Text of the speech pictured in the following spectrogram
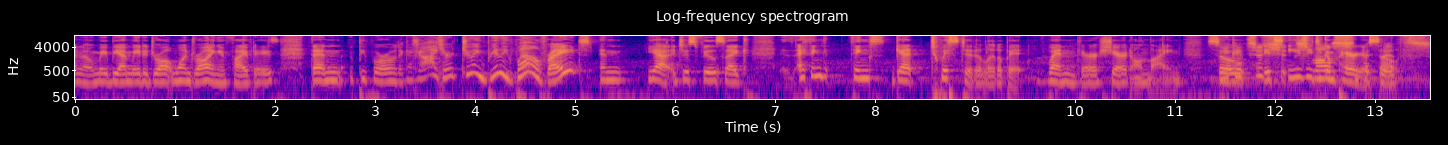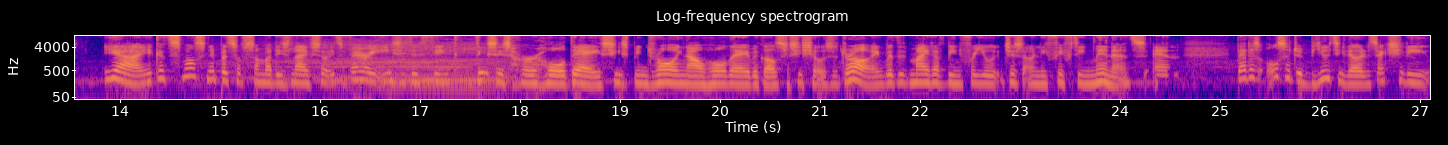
I don't know, maybe I made a draw one drawing in five days, then people are like, ah, you're doing really well, right? And yeah, it just feels like I think things get twisted a little bit when they're shared online. So You get such it's easy to compare yourself. Yeah, you get small snippets of somebody's life, so it's very easy to think this is her whole day. She's been drawing now whole day because she shows a drawing, but it might have been for you just only 15 minutes. And that is also the beauty, though. It's actually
